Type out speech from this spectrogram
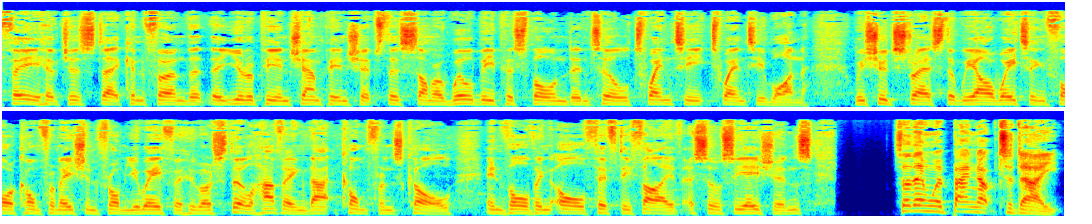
FA have just uh, confirmed that the European Championships this summer will be postponed until 2021. We should stress that we are waiting for confirmation from UEFA, who are still having that conference call involving all 55 associations. So then we're bang up to date.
